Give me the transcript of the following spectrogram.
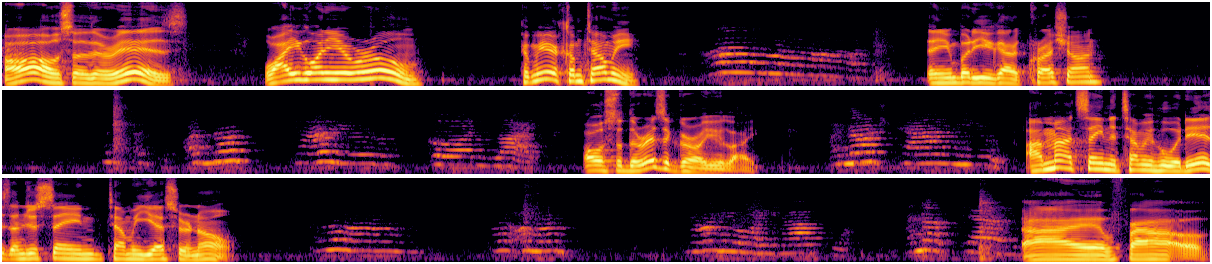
Oh, so there is. Why are you going to your room? Come here, come tell me. Anybody you got a crush on? I'm not Oh, so there is a girl you like. I'm not telling you. I'm not saying to tell me who it is. I'm just saying tell me yes or no. Um, I- I'm not telling you I have one. I'm not telling you. I found.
